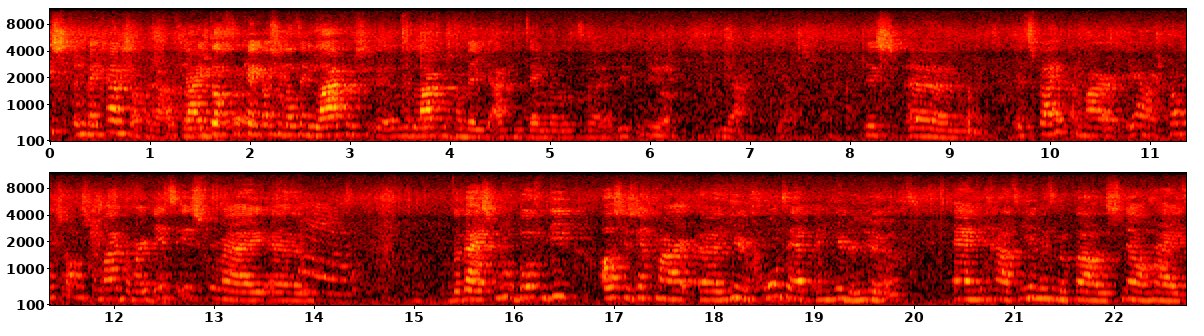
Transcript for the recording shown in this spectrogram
is een mechanisch apparaat. Ja, ik dacht, kijk, als je dat in lagers, uh, met lagers, dan weet je eigenlijk meteen dat het uh, dit is. Ja. ja. ja. Dus uh, het spijt me, maar ja, ik kan niks anders van maken. Maar dit is voor mij ehm, bewijs genoeg. Bovendien, als je zeg maar eh, hier de grond hebt en hier de lucht. En je gaat hier met een bepaalde snelheid,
